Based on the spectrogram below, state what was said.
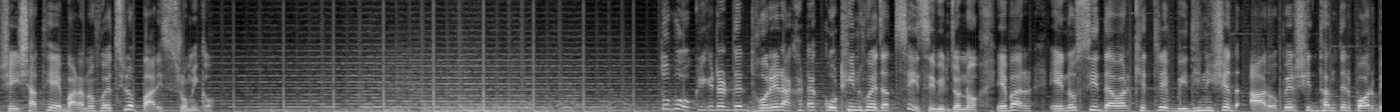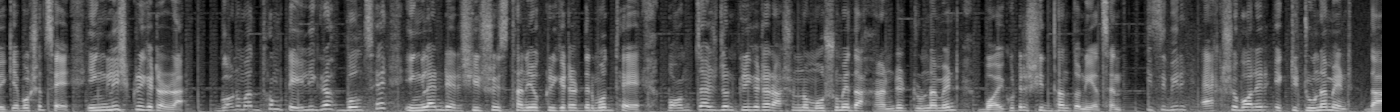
সেই সাথে বাড়ানো হয়েছিল পারিশ্রমিকও। তবুও ক্রিকেটারদের ধরে রাখাটা কঠিন হয়ে যাচ্ছে ইসিবির জন্য। এবার এনওসি দেওয়ার ক্ষেত্রে বিধিনিষেধ আরোপের সিদ্ধান্তের পর বেঁকে বসেছে ইংলিশ ক্রিকেটাররা। গণমাধ্যম টেলিগ্রাফ বলছে, ইংল্যান্ডের শীর্ষস্থানীয় ক্রিকেটারদের মধ্যে পঞ্চাশ জন ক্রিকেটার আসন্ন মৌসুমে দ্য হান্ড্রেড টুর্নামেন্ট বয়কটের সিদ্ধান্ত নিয়েছেন। ইসিবির একশো বলের একটি টুর্নামেন্ট দ্য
